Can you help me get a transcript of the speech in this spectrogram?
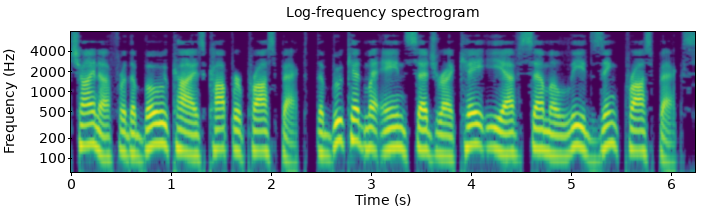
China for the Boukais copper prospect, the Bukedma Ain Sejra Kef Sema lead zinc prospects,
